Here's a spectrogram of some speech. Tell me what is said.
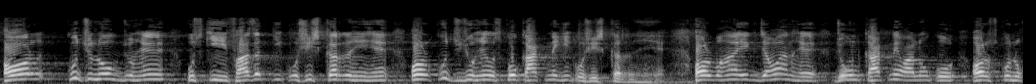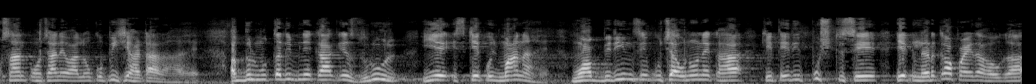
اور کچھ لوگ جو ہیں اس کی حفاظت کی کوشش کر رہے ہیں اور کچھ جو ہیں اس کو کاٹنے کی کوشش کر رہے ہیں اور وہاں ایک جوان ہے جو ان کاٹنے والوں کو اور اس کو نقصان پہنچانے والوں کو پیچھے ہٹا رہا ہے۔ عبد المطلب نے کہا کہ ضرور یہ اس کے کچھ معنی ہے معبرین سے پوچھا، انہوں نے کہا کہ تیری پشت سے ایک لڑکا پیدا ہوگا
